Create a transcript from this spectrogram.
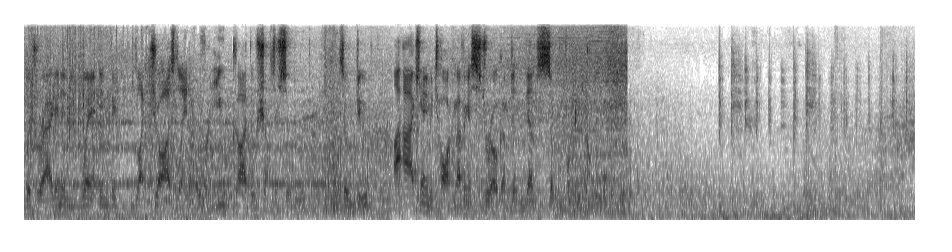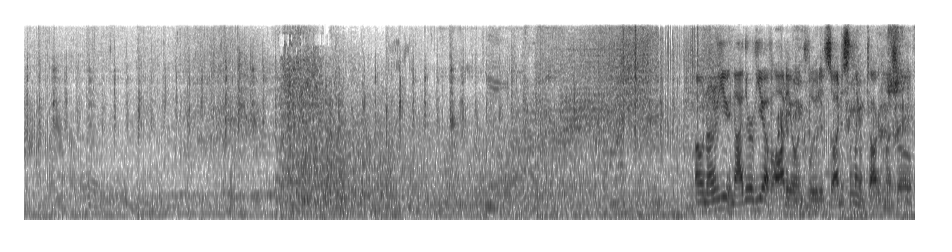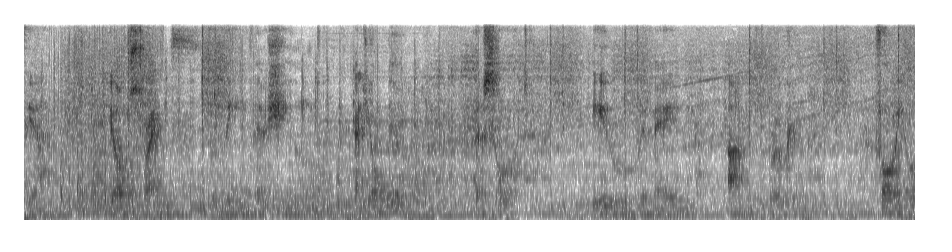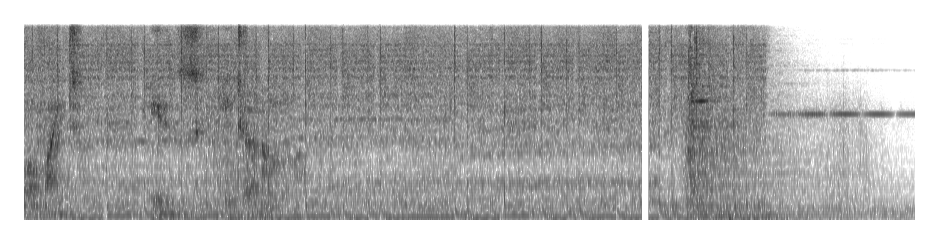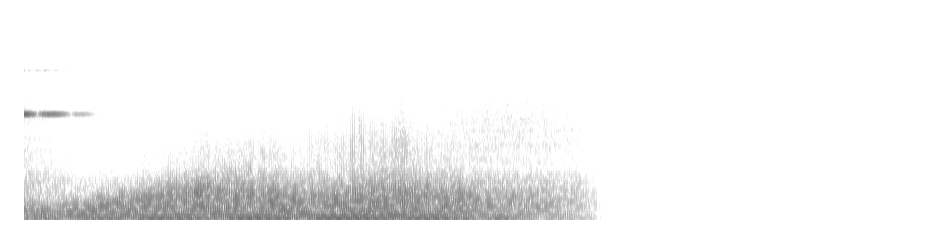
The dragon and went and the like jaws landing over you. God, those shots are so dupe. So dupe. I, I can't even talk. I'm having a stroke. I'm just that's so fucking cool. Oh, none of you, neither of you have audio included, so I just sound like I'm talking to myself. Your strength and your will the sword. You remain unbroken. For your fight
